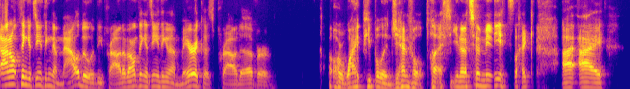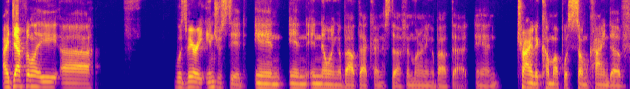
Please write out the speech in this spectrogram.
I don't think it's anything that Malibu would be proud of. I don't think it's anything that America is proud of or or white people in general. But you know, to me, it's like I I I definitely uh was very interested in in in knowing about that kind of stuff and learning about that and trying to come up with some kind of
